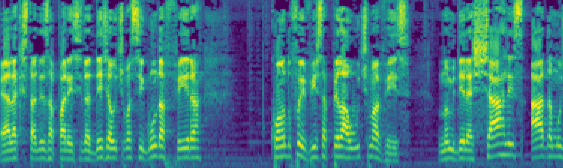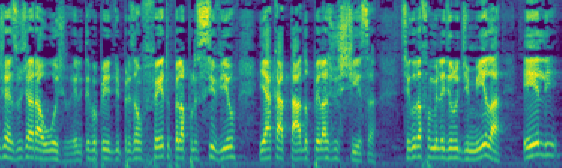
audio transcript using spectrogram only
Ela que está desaparecida desde a última segunda-feira, quando foi vista pela última vez. O nome dele é Charles Adamo Jesus de Araújo. Ele teve o pedido de prisão feito pela Polícia Civil e acatado pela Justiça. Segundo a família de Ludmila, ele,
